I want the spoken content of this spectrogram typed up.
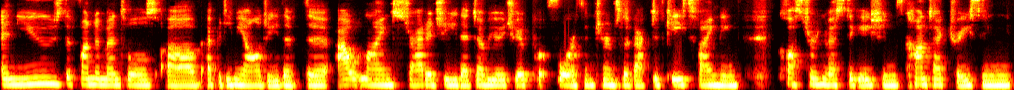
and use the fundamentals of epidemiology, the, the outline strategy that WHO put forth in terms of active case finding, cluster investigations, contact tracing,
